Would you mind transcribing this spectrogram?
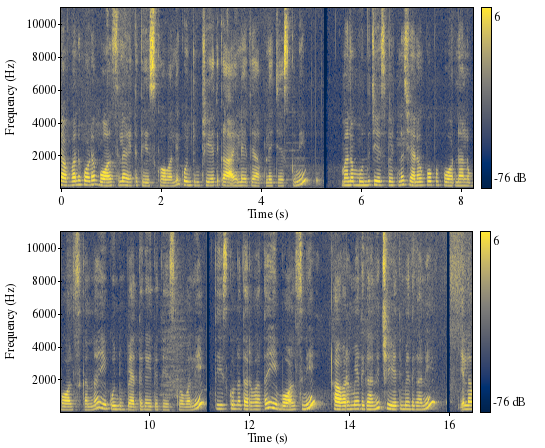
రవ్వను కూడా బాల్స్లో అయితే తీసుకోవాలి. కొంచెం చేతికి ఆయిల్ అయితే అప్లై చేసుకుని మనం ముందు చేసి పెట్టిన శనగపప్పు పూర్ణాల బాల్స్ కన్నా ఇవి కొంచెం పెద్దగా అయితే తీసుకోవాలి. తీసుకున్న తర్వాత ఈ బాల్స్ని కవర్ మీద కానీ చేతి మీద కానీ ఇలా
